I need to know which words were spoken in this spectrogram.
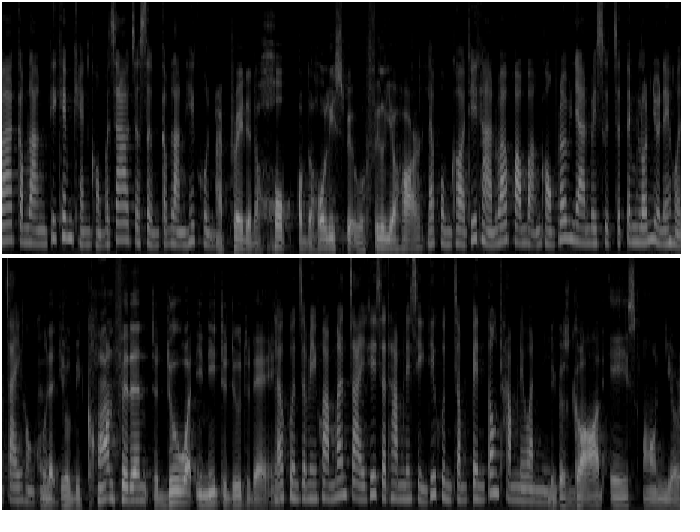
ว่ากำลังที่เข้มแข็งของพระเจ้าจะเสริมกำลังให้คุณ I pray that the hope of the Holy Spirit will fill your heart และผมขอที่ฐานว่าความหวังของพระวิญญาณบริสุทธิ์จะเต็มล้นอยู่ในหัวใจของคุณ and that you'll be confident to do what you need to do today แล้วคุณจะมีความมั่นใจที่จะทำในสิ่งที่คุณจำเป็นต้องทำในวันนี้ because God is on your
